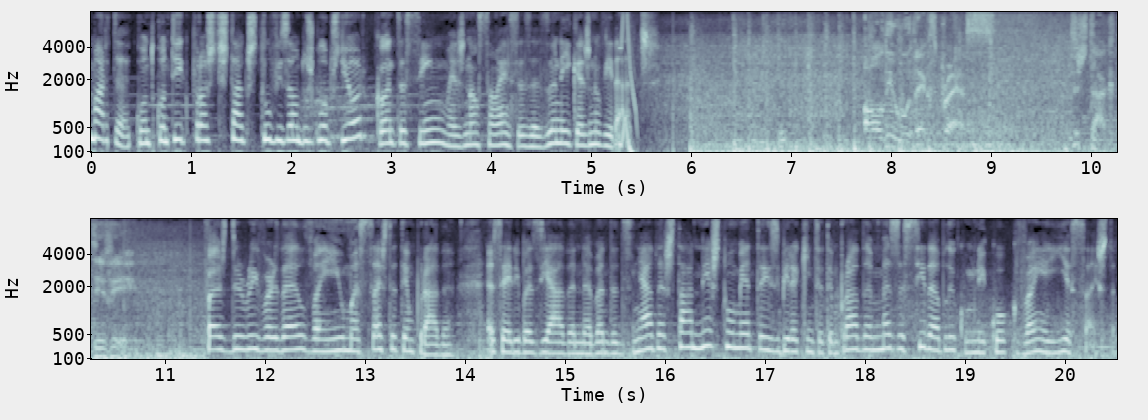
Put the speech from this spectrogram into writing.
Marta, conto contigo para os destaques de televisão dos Globos de Ouro? Conta sim, mas não são essas as únicas novidades. Hollywood Express. Destaque TV. Fãs de Riverdale vem em uma sexta temporada. A série baseada na banda desenhada está neste momento a exibir a quinta temporada, mas a CW comunicou que vem aí a sexta.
